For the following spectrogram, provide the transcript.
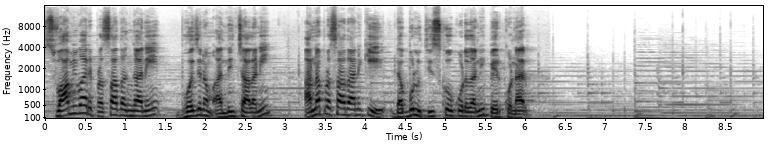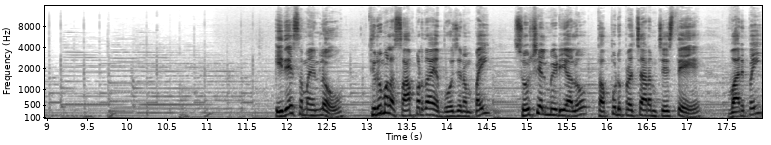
స్వామివారి ప్రసాదంగానే భోజనం అందించాలని అన్నప్రసాదానికి డబ్బులు తీసుకోకూడదని పేర్కొన్నారు. ఇదే సమయంలో తిరుమల సాంప్రదాయ భోజనంపై సోషల్ మీడియాలో తప్పుడు ప్రచారం చేస్తే వారిపై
